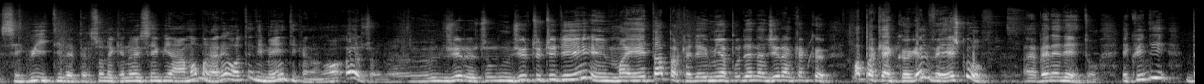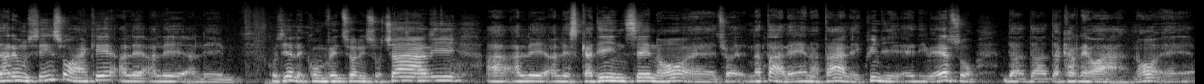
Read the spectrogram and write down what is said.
seguiti, le persone che noi seguiamo, magari a volte dimenticano, no? Eh, eh, un giro tutti i giorni in maglietta perché devi mia poter girare anche anche, ma perché anche è il vescovo, eh, benedetto. E quindi dare un senso anche alle, alle- alle- così, alle convenzioni sociali, a- alle, scadenze, no? Eh, cioè Natale è Natale, quindi è diverso da, da, da Carnevale, no? Eh.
